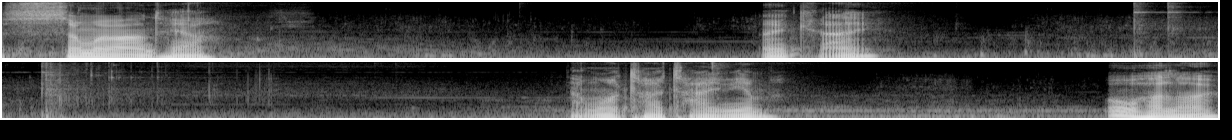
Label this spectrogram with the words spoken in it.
Somewhere around here. Okay. Don't want titanium. Oh, hello.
